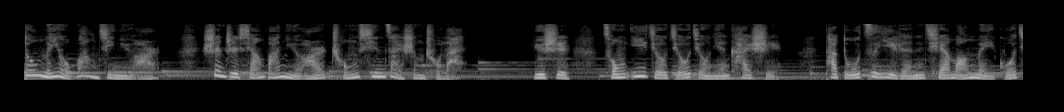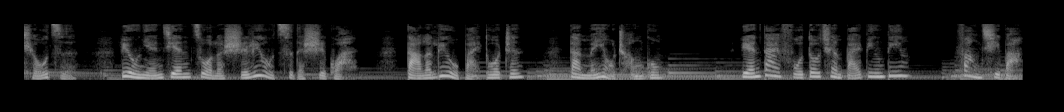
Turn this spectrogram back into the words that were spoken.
都没有忘记女儿，甚至想把女儿重新再生出来。于是，从一九九九年开始，她独自一人前往美国求子，六年间做了十六次的试管，打了六百多针，但没有成功。连大夫都劝白冰冰放弃吧，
